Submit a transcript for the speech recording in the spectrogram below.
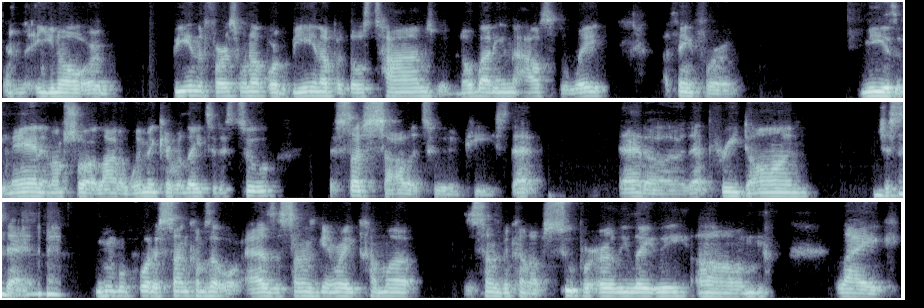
and, you know, or being the first one up or being up at those times with nobody in the house to wait, I think for me as a man, and I'm sure a lot of women can relate to this too, there's such solitude and peace. That, that, uh, that pre-dawn, just that even before the sun comes up or as the sun's getting ready to come up, the sun's been coming up super early lately. Um, like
